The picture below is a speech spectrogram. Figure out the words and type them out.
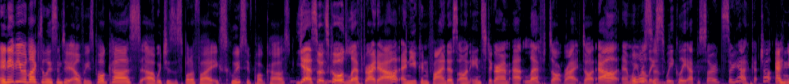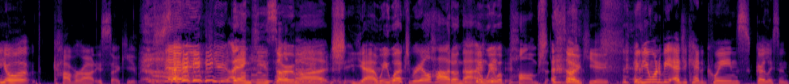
And if you would like to listen to Elfy's podcast, uh, which is a Spotify exclusive podcast, Yeah, so it's called Left Right Out, and you can find us on Instagram at left.right.out, and we release weekly episodes. So yeah, catch up. And your cover art is so cute. man. Very cute. Thank you so much. Yeah, we worked real hard on that, and we were pumped. so cute. if you want to be educated queens, go listen.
